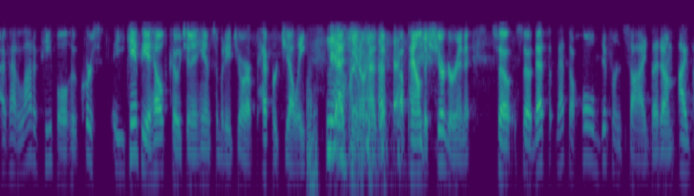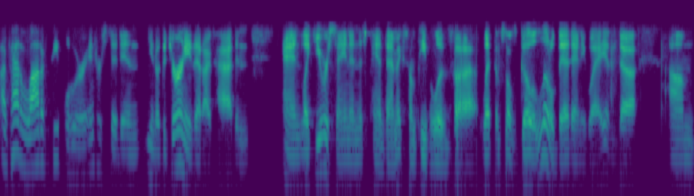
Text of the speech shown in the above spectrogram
I've had a lot of people who, of course, you can't be a health coach and hand somebody a jar of pepper jelly No. that you know has a, a pound of sugar in it. So so that's that's a whole different side. But um, I've I've had a lot of people who are interested in you know the journey that I've had and and like you were saying in this pandemic, some people have uh, let themselves go a little bit anyway. And uh, um,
